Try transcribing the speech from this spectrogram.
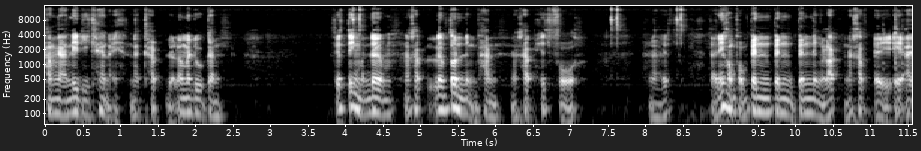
ทำงานได้ดีแค่ไหนนะครับ เดี๋ยวเรามาดูกัน setting เหมือนเดิมนะครับ เริ่มต้น 1,000 นะครับ H4 แต่นี่ของผมเป็นเป็นเป็นหนึ่งล็อตนะครับ AI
